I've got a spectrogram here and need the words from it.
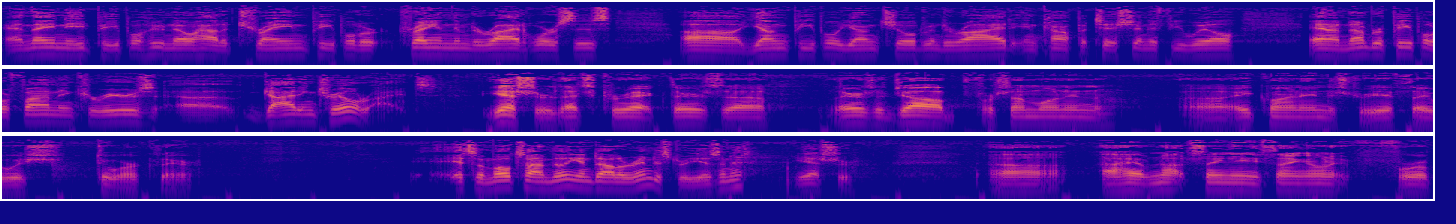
And they need people who know how to train people to train them to ride horses, uh, young people, young children to ride in competition, if you will and a number of people are finding careers uh, guiding trail rides. Yes, sir, that's correct. There's uh, there's a job for someone in the uh, equine industry if they wish to work there. It's a multi-million dollar industry, isn't it? Yes, sir. Uh, I have not seen anything on it for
